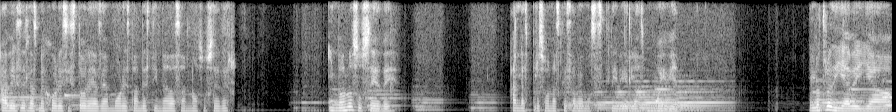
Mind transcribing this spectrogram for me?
a veces las mejores historias de amor están destinadas a no suceder. Y no nos sucede a las personas que sabemos escribirlas muy bien. El otro día veía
